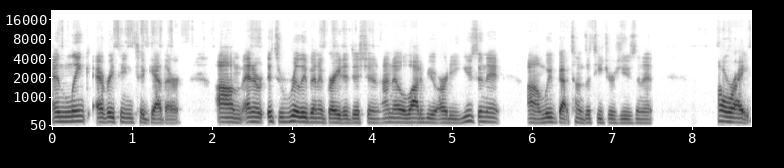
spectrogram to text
and link everything together. Um, and it's really been a great addition. I know a lot of you are already using it. Um, we've got tons of teachers using it. All right.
